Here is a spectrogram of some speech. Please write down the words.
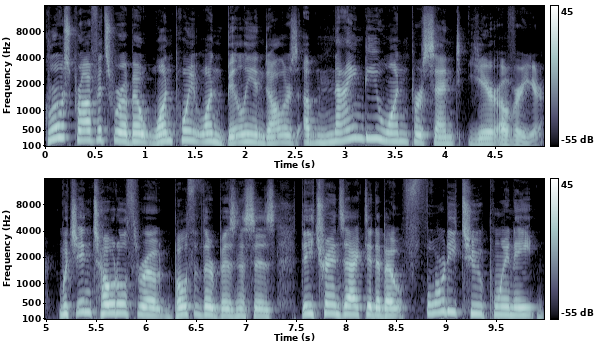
Gross profits were about $1.1 billion, up 91% year over year, which in total throughout both of their businesses, they transacted about 42.8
